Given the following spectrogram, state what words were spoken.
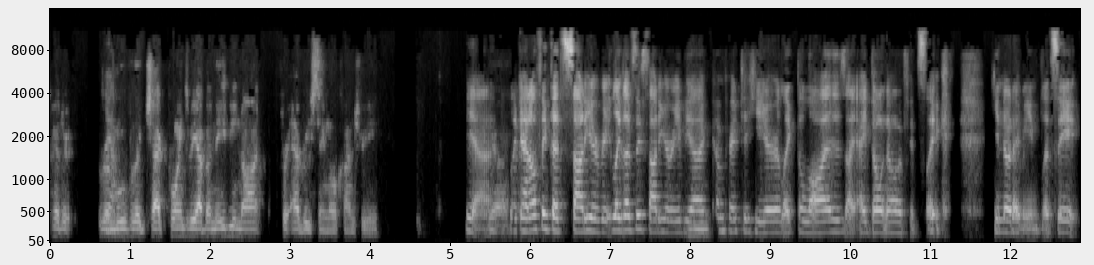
could remove yeah. like checkpoints. We have, but maybe not for every single country. Yeah. yeah. Like I don't think that Saudi Arabia like let's say Saudi Arabia mm-hmm. compared to here, like the law is I, I don't know if it's like you know what I mean. Let's say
